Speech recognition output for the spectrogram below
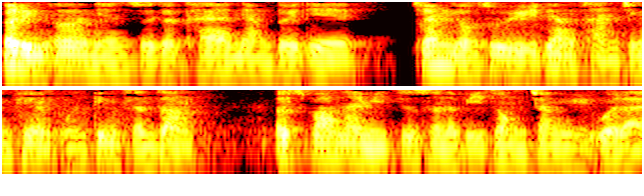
二零二二年随着开案量堆叠，将有助于量产晶片稳定成长。二十八纳米制程的比重将于未来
